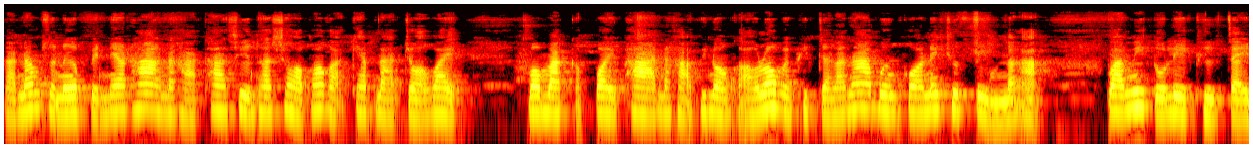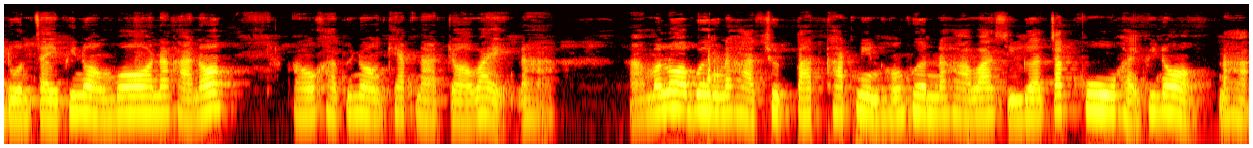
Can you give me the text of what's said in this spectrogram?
การนำเสนอเป็นแนวทางนะคะ ถ้าชื่นถ้าชอบเท่ากับแคปหน้าจอไว้บ่มักกับปล่อยผ่านนะคะ พี่น้องก็เอาลองไปพิจารณาเบิ่งก่อนในชุดติ่มนะคะ ว่ามีตัวเลขถือใจโดนใจพี่น้องบ่นะคะเนาะเอาค่ะพี่น้องแคปหน้าจอไว้นะคะอ่ามารอเบิ่งนะคะ ชุดตัดคัดนินของเพิ่อนนะคะ ว่าสีเหลือจักคูให้พี่น้องนะคะ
